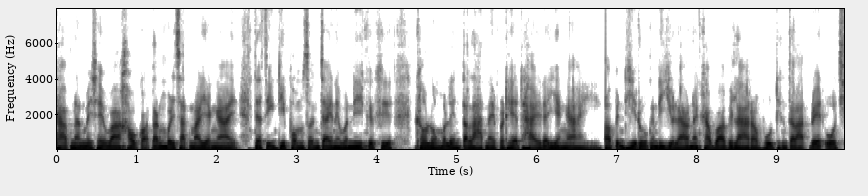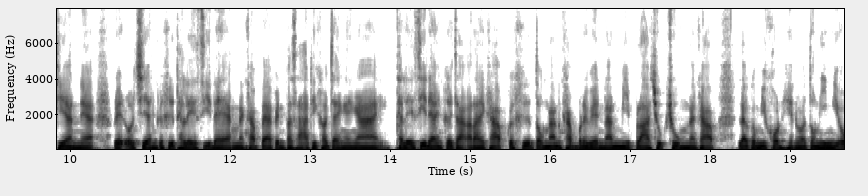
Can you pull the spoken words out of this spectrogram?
ครับ นั่นไม่ใช่ว่าเขาก่อตั้งบริษัทมาอย่างไง แต่สิ่งที่ผมสนใจในวันนี้ก็คือ เขาลงมาเล่นตลาดในประเทศไทยได้ยังไง เพราะเป็นที่รู้กันดีอยู่แล้วนะครับ ว่าเวลาเราพูดถึงตลาดเรดโอเชียนเนี่ยเรดโอเชียนก็คือทะเลสีแดงนะครับแปลเป็นภาษาที่เข้าใจง่ายๆ ทะเลสีแดงเกิดจากอะไรครับ ก็คือตรงนั้นครับบริเวณนั้นมีปลาชุกชุมนะครับแล้วก็มีคนเห็นว่าตรงนี้มีโอ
